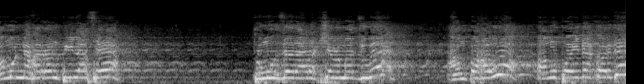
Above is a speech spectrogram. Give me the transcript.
अमू नहरण पिला से. तुमू जर आरक्षण मा जुवे आम पाहू आम पैदा कर दे.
